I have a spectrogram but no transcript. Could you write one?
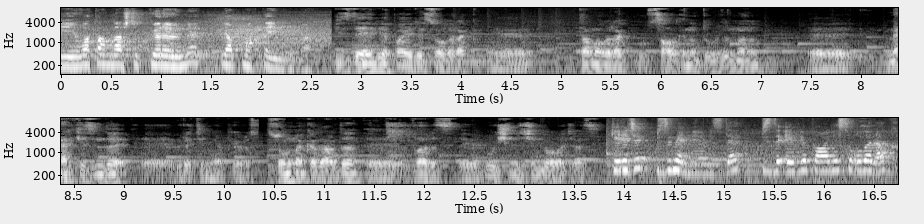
e, vatandaşlık görevimi yapmaktayım burada. Biz de Ev Yap ailesi olarak e, tam olarak bu salgını durdurmanın e, merkezinde e, üretim yapıyoruz. Sonuna kadar da e, varız, e, bu işin içinde olacağız. Gelecek bizim ellerimizde. Biz de Evyap ailesi olarak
